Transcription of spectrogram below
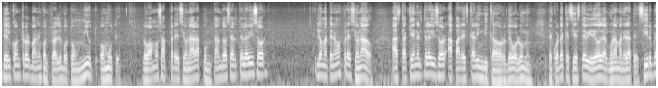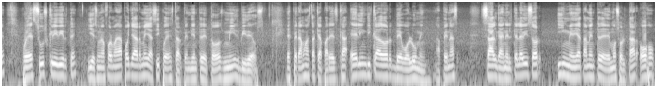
del control van a encontrar el botón mute o mute. Lo vamos a presionar apuntando hacia el televisor y lo mantenemos presionado hasta que en el televisor aparezca el indicador de volumen. Recuerda que si este video de alguna manera te sirve, puedes suscribirte y es una forma de apoyarme y así puedes estar pendiente de todos mis videos. Esperamos hasta que aparezca el indicador de volumen. Apenas salga en el televisor, inmediatamente debemos soltar. Ojo,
